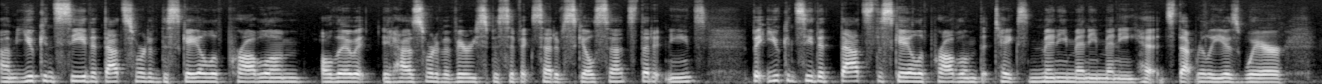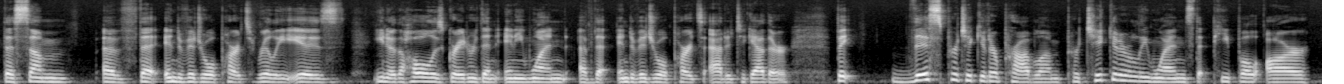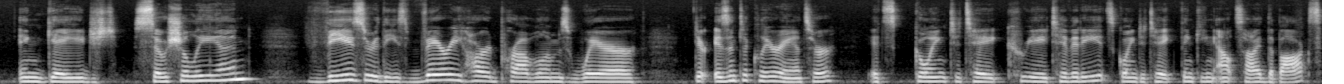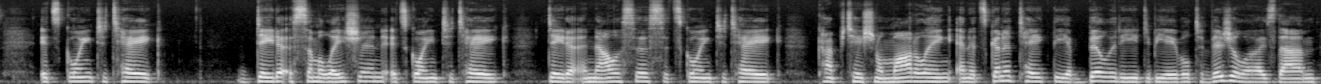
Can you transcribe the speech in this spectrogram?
Um, you can see that that's sort of the scale of problem, although it, it has sort of a very specific set of skill sets that it needs. But you can see that that's the scale of problem that takes many, many, many heads. That really is where the sum of the individual parts really is, you know, the whole is greater than any one of the individual parts added together. But this particular problem, particularly ones that people are engaged socially in. These are these very hard problems where there isn't a clear answer. It's going to take creativity, it's going to take thinking outside the box, it's going to take data assimilation, it's going to take data analysis, it's going to take computational modeling, and it's going to take the ability to be able to visualize them,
